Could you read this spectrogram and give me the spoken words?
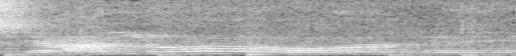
Shalore,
